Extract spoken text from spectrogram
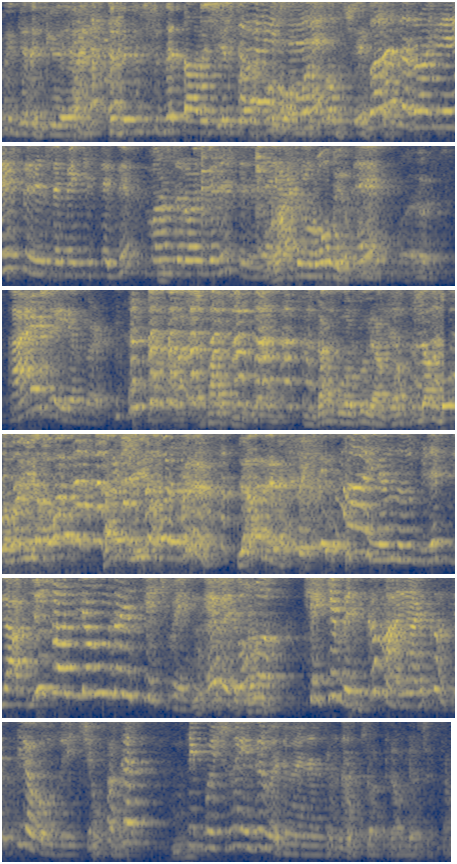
mı gerekiyor yani? Benim sünnet davetiyesi var ama Şöyle, olmazsa o şey Bana da rol verirseniz demek istedim. Bana Siz- da rol verirseniz eğer Rock and roll yapalım. Evet. Her şeyi yaparım. Aa, yaparsınız yani. Sizden korkulur ya. Patlıcan dolamayı yapar, her şeyi yapar efendim. Yani. Yanını bile pilav. Lütfen pilavımı da es geçmeyin. Yok, evet onu çekemedik ama yani klasik pilav olduğu için. Çok Fakat tek başına yedirmedim en azından. çok güzel pilav gerçekten.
